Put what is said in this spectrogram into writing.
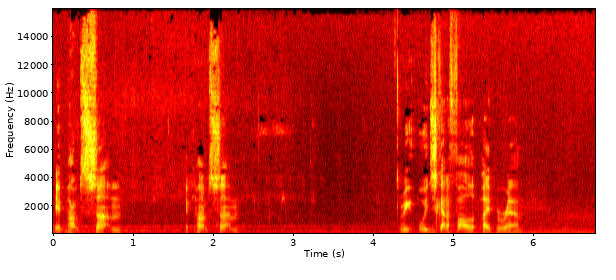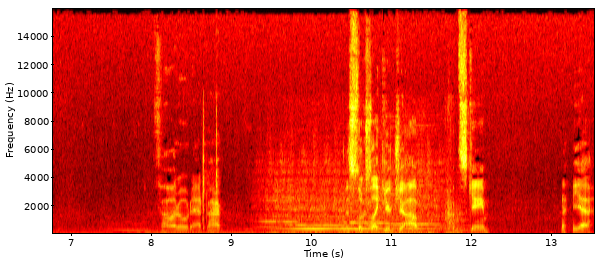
It pumps something. It pumps something. We, we just gotta follow the pipe around. Follow that pipe. This looks like your job with this game. yeah.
